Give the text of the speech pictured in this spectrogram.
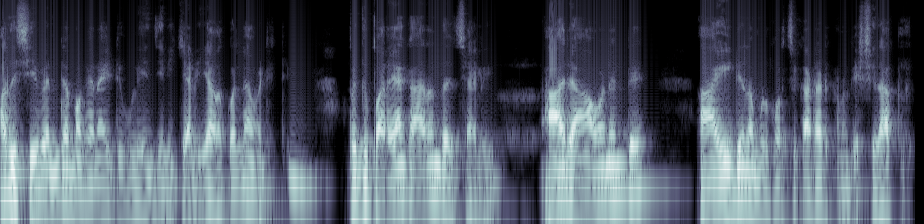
അത് ശിവന്റെ മകനായിട്ട് ഗുളിയൻ ജനിക്കുകയാണ്. ഇയാളെ കൊല്ലാൻ വേണ്ടിയിട്ട്. അപ്പൊ ഇത് പറയാൻ കാരണം എന്താ വെച്ചാൽ ആ രാവണന്റെ ആ ഐഡിയ നമ്മൾ കുറച്ച് കടമെടുക്കണം രക്ഷിതാക്കൾ.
